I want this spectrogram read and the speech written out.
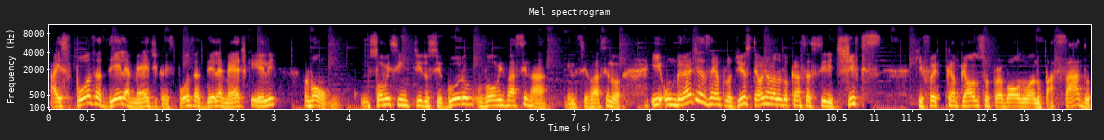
A esposa dele é médica, a esposa dele é médica e ele falou: Bom, sou me sentindo seguro, vou me vacinar. Ele se vacinou. E um grande exemplo disso tem um jogador do Kansas City Chiefs, que foi campeão do Super Bowl no ano passado.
